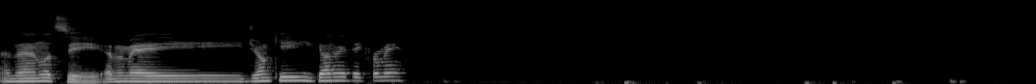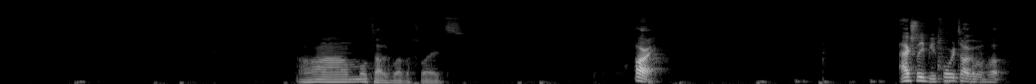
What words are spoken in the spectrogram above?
And then let's see, MMA junkie, you got anything for me? Um, we'll talk about the fights. All right. Actually, before we talk about,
